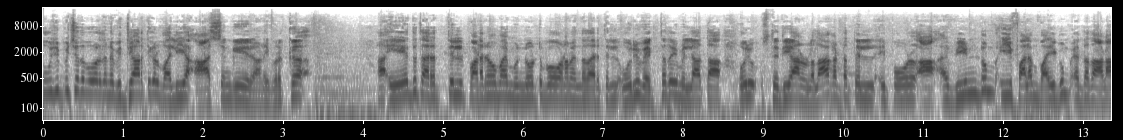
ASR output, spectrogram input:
സൂചിപ്പിച്ചതുപോലെ തന്നെ വിദ്യാർത്ഥികൾ വലിയ ആശങ്കയിലാണ്. ഇവർക്ക് ഏത് തരത്തിൽ പഠനവുമായി മുന്നോട്ട് പോകണം എന്ന തരത്തിൽ ഒരു വ്യക്തതയുമില്ലാത്ത ഒരു സ്ഥിതിയാണുള്ളത്. ആ ഘട്ടത്തിൽ ഇപ്പോൾ വീണ്ടും ഈ ഫലം വൈകും എന്നതാണ്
